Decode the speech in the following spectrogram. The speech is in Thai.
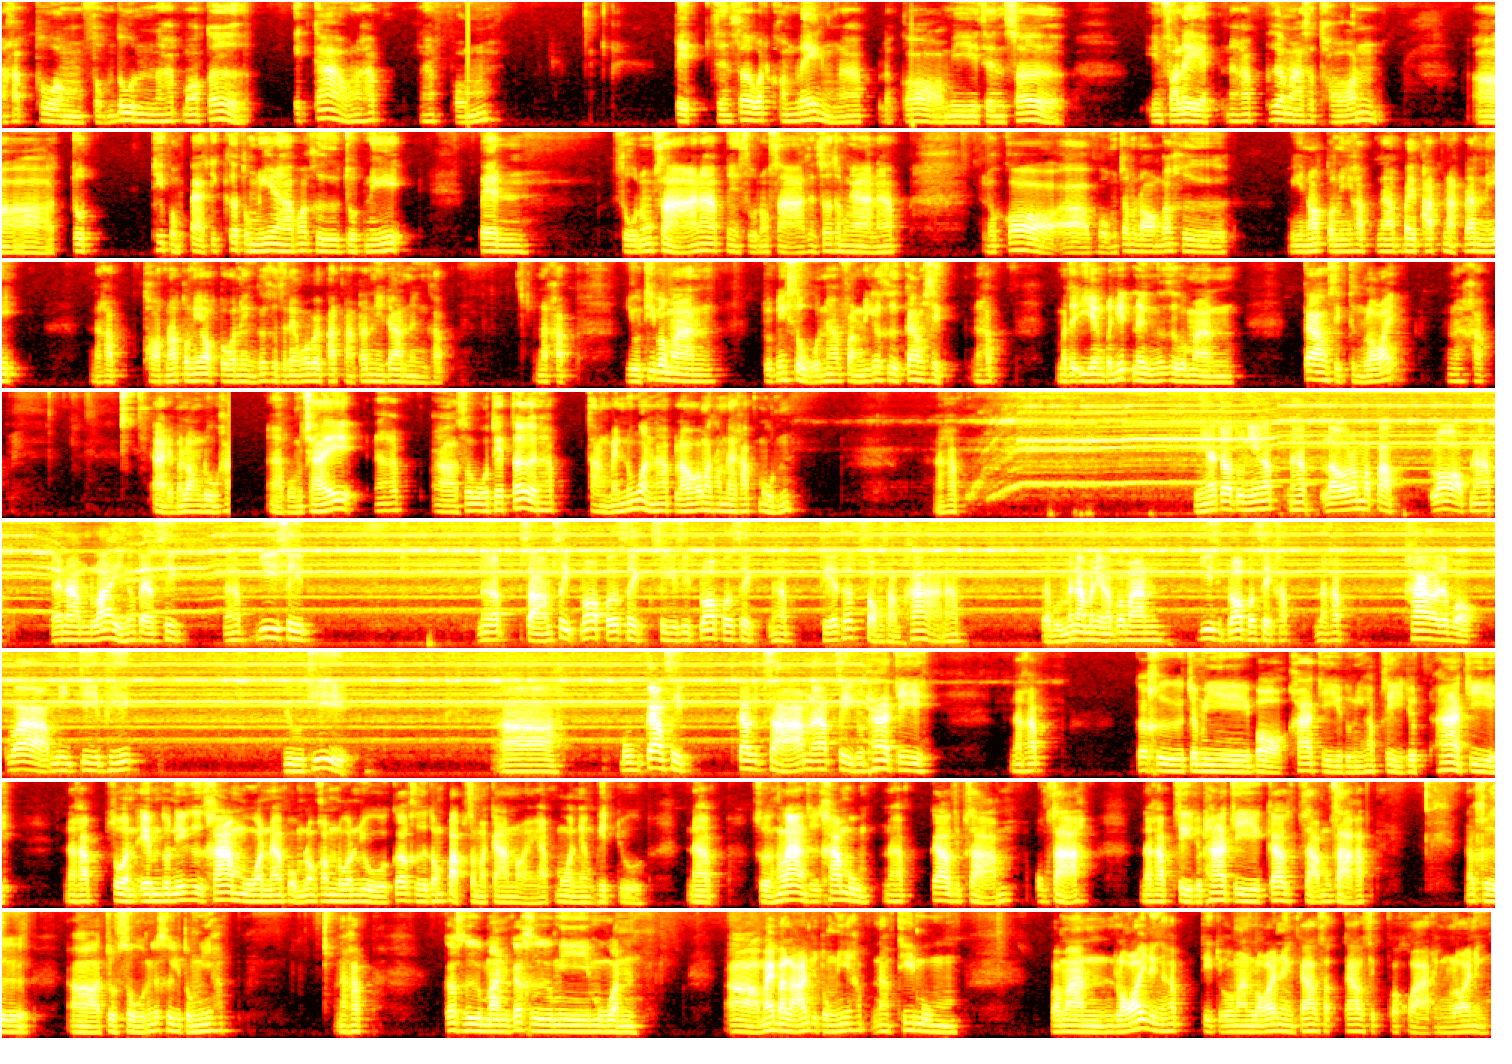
นะครับทวงสมดุลนะครับ มอเตอร์ X9 นะครับนะครับ ผม ติดเซ็นเซอร์วัดความเร่งนะครับ แล้วก็มีเซ็นเซอร์อินฟราเรดนะครับ เพื่อมาสะท้อนอจุดที่ผมแปะติ๊กเกอร์ตรงนี้นะครับ ก็คือจุดนี้เป็นศูนย์องศานะครับในศูนย์องศาเซ็นเซอร์ทำงานนะครับ แล้วก็ผมจำลองก็คือ มีน็อตตัวนี้ครับนะบใบพัดหนักด้านนี้นะครับ ถอดน็อตตัวนี้ออกตัวหนึ่งก็คือแสดงว่าใบพัดหนักด้านนี้ด้านหนึ่งครับนะครับ อยู่ที่ประมาณจุดนี้ศูนย์นะครับ ฝั่งนี้ก็คือเก้าสิบนะครับ มันจะเอียงไปนิดนึงก็คือประมาณเก้าสิบถึงร้อยนะครับอ่าเดี๋ยวมาลองดูครับอ่าผมใช้นะครับอ่าโซโวเทเตอร์นะครับสั่งแมนนวลนะครับ เราก็มาทำอะไรครับหมุนนะครับ นี่หน้จอตรงนี้ครับนะครับ เราต้องมาปรับรอบนะครับ แนะนำไล่ตั้งแต่สิบนะครับยี่สิบนะครับสามสิบรอบเปอร์เซกสี่สิบรอบเปอร์เซกนะครับ เทสถ้าสองสามค่านะครับ แต่ผมไม่นำมาเนี่ยครับประมาณยี่สิบรอบเปอร์เซกครับนะครับ ค่าก็จะบอกว่ามี G p e อยู่ที่อ่ามุม90 93นะครับ 4.5G นะครับ ก็คือจะมีบอกค่า G อยู่ตรงนี้ครับ 4.5G นะครับ ส่วน M ตัวนี้คือค่ามวลนะผมลองคำนวณอยู่ก็คือต้องปรับสมการหน่อยครับ มวลยังผิดอยู่นะครับ ส่วนข้างล่างคือค่ามุมนะครับ 93 องศานะครับ 4.5G 93 องศาครับ ก็คืออาจุดศูนย์ก็คืออยู่ตรงนี้ครับนะครับ ก็คือมันก็คือมีมวลอ่าไม่บาลานซ์อยู่ตรงนี้ครับนะครับที่มุม ประมาณร้อยหนึ่งครับ ติดอยู่ประมาณร้อยหนึ่งเก้าเก้าสิบกว่าถึงร้อยหนึ่ง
